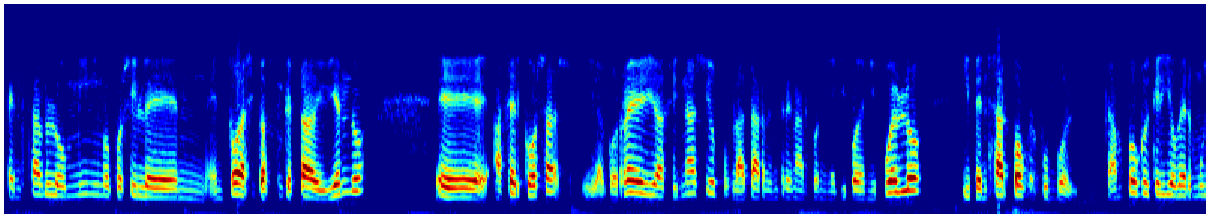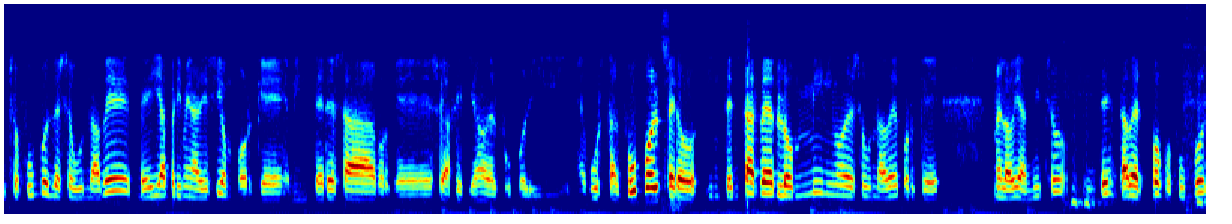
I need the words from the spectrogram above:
pensar lo mínimo posible en, toda la situación que estaba viviendo, eh, hacer cosas, ir a correr, ir al gimnasio, por la tarde entrenar con el equipo de mi pueblo y pensar poco en fútbol. Tampoco he querido ver mucho fútbol de segunda B, veía primera división porque me interesa, porque soy aficionado del fútbol y me gusta el fútbol, pero intentar ver lo mínimo de segunda B porque me lo habían dicho, intenta ver poco fútbol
